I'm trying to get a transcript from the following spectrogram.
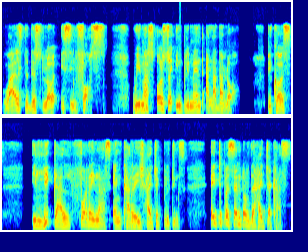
whilst this law is in force, we must also implement another law because illegal foreigners encourage hijack buildings. 80% of the hijackers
